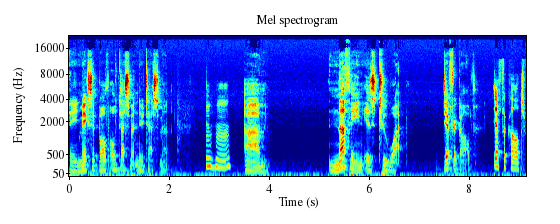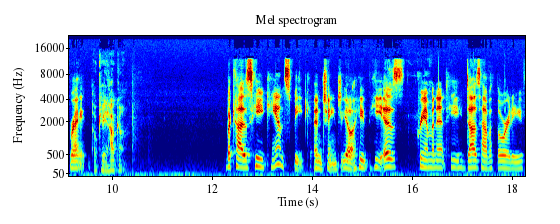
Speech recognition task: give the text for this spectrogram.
and he makes it both Old Testament and New Testament. Mm-hmm. Um, nothing is too what difficult. Difficult. Right. Okay, how come? Because he can speak and change. You know, he he is preeminent. He does have authority,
